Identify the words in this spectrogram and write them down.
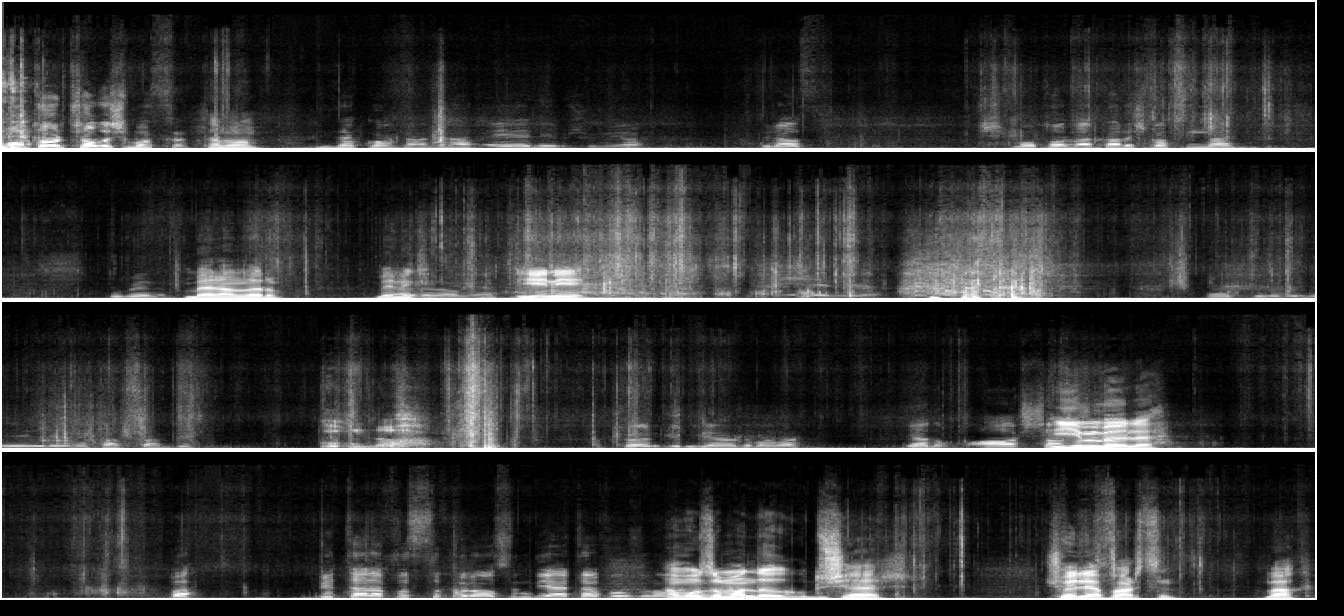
motor çalışmasın. Tamam. Bize koy ben biraz eğeleyim şunu ya. Biraz motorla karışmasınlar. Bu benim. Ben anlarım. Benimki. Nereden anlıyor? Yeni. Ben şunu bir eğeleyim ufaktan bir. Biraz kör gibi geldi bana. Yani ağaçtan İyi mi böyle? bir tarafı sıfır olsun diğer tarafı uzun olsun. Ama o zaman da düşer. Şöyle yaparsın. Bak.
